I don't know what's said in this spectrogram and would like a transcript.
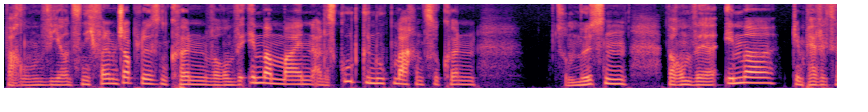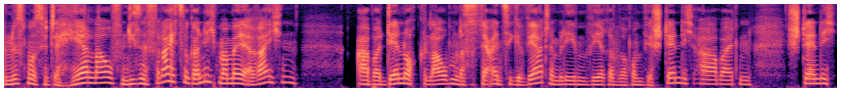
warum wir uns nicht von einem Job lösen können, warum wir immer meinen, alles gut genug machen zu können, zu müssen, warum wir immer dem Perfektionismus hinterherlaufen, diesen vielleicht sogar nicht mal mehr erreichen, aber dennoch glauben, dass es der einzige Wert im Leben wäre, warum wir ständig arbeiten, ständig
